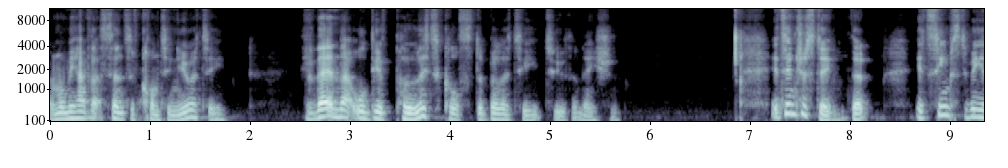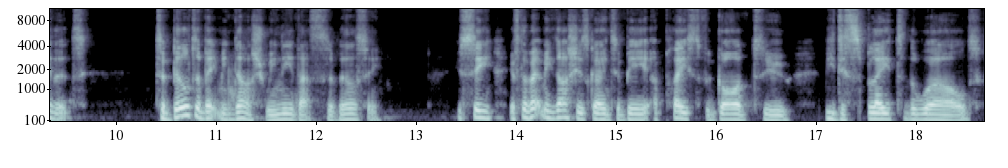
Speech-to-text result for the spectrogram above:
And when we have that sense of continuity, then that will give political stability to the nation. It's interesting that it seems to me that to build a Beit Mikdash, we need that stability. You see, if the Bet Mikdash is going to be a place for God to be displayed to the world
